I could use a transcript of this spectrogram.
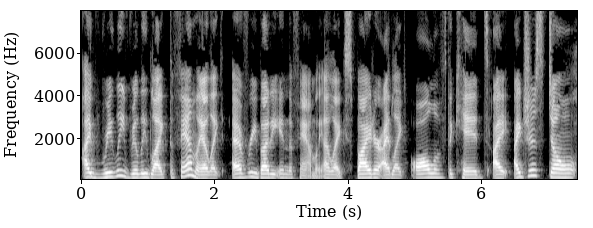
I really, really like the family. I like everybody in the family. I like Spider. I like all of the kids. I, I just don't.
